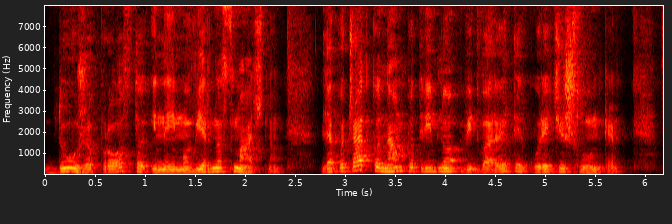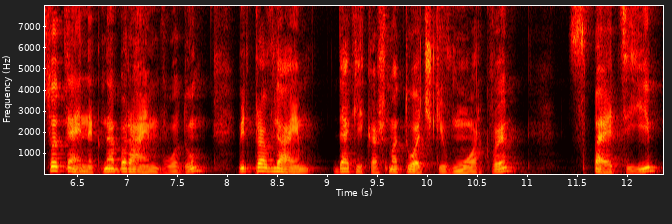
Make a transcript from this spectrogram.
дуже просто і неймовірно смачно. Для початку нам потрібно відварити курячі шлунки. В сотейник набираємо воду, відправляємо декілька шматочків моркви, спеції,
